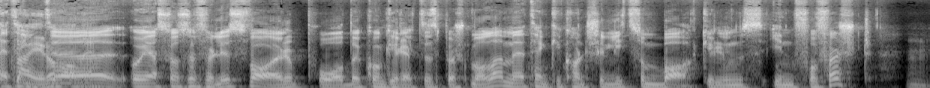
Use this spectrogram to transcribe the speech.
Jeg tenkte, og jeg skal selvfølgelig svare på det konkrete spørsmålet, men jeg tenker kanskje litt som bakgrunnsinfo først. Mm.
